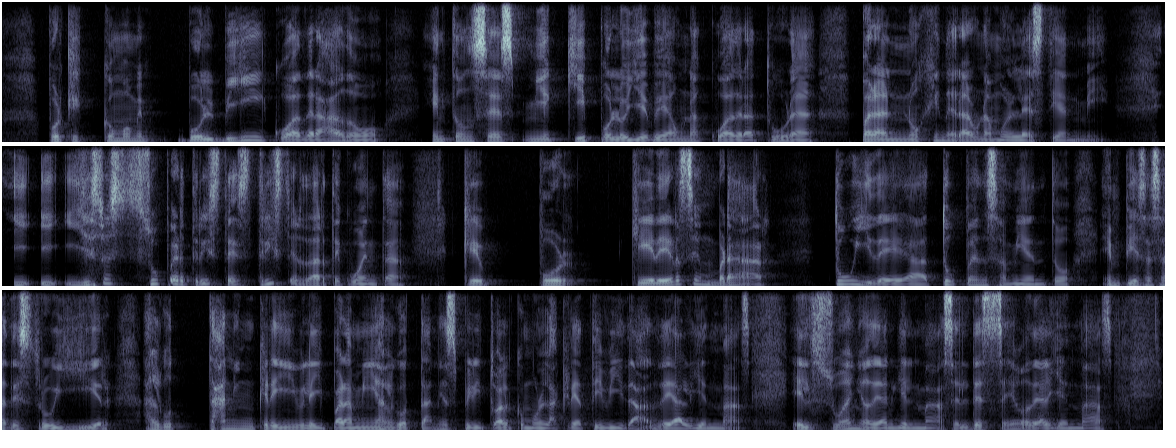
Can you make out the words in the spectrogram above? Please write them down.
Porque como me volví cuadrado, entonces mi equipo lo llevé a una cuadratura para no generar una molestia en mí. Y, eso es súper triste, es triste darte cuenta que por querer sembrar tu idea, tu pensamiento, empiezas a destruir algo tan increíble y para mí algo tan espiritual como la creatividad de alguien más, el sueño de alguien más, el deseo de alguien más.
